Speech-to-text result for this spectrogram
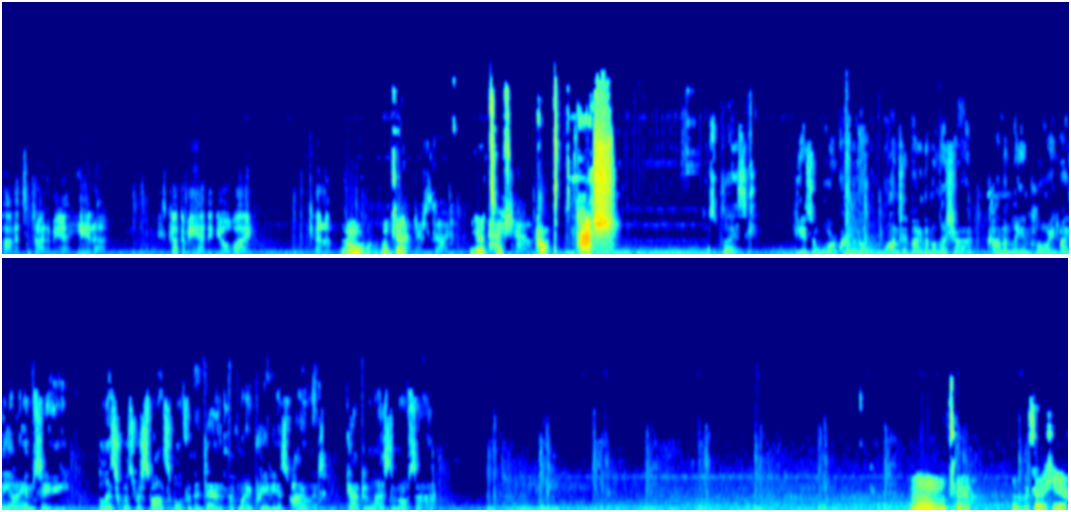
pilot's trying to be a hero. He's got to be headed your way. Kill him. Ooh, okay. We gotta take Ash out. out Ash. Who's Blisk? He is a war criminal, wanted by the militia, commonly employed by the IMC. Blisk was responsible for the death of my previous pilot, Captain Lastimosa. Oh, okay. What have we got here?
